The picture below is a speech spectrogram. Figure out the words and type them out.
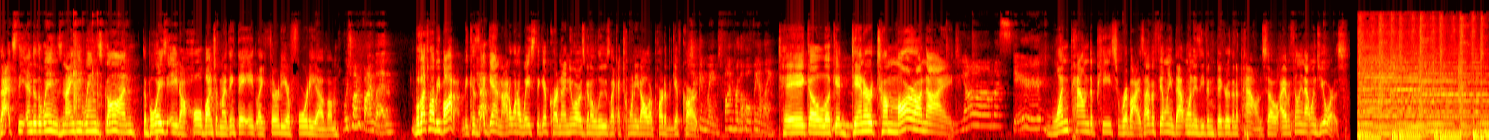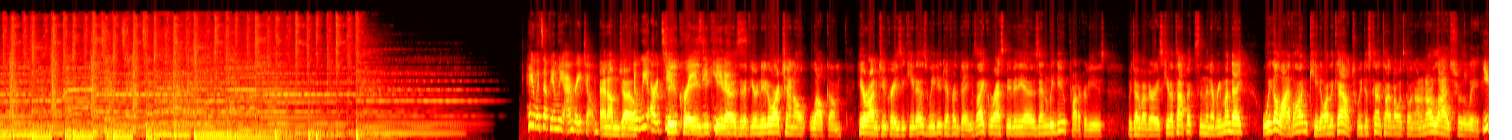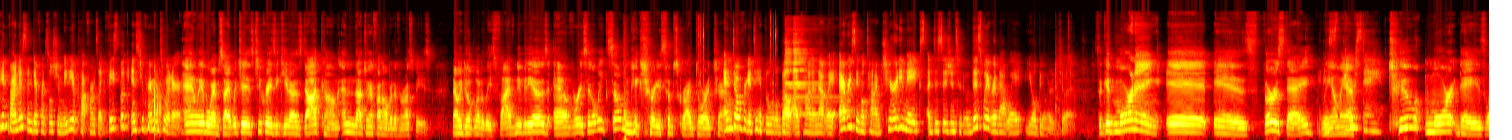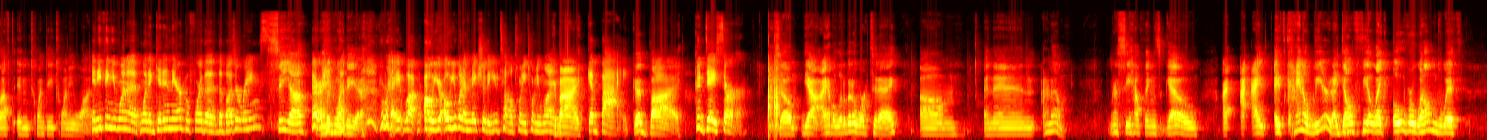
That's the end of the wings. 90 wings gone. The boys ate a whole bunch of them. I think they ate like 30 or 40 of them. Which I'm fine with. Well, that's why we bought them because Yeah. again, I don't want to waste the gift card, and I knew I was going to lose like a twenty dollar part of a gift card. Chicken wings, fun for the whole family. Take a look at dinner tomorrow night. Yum, steak. One pound a piece ribeyes. I have a feeling that one is even bigger than a pound, so I have a feeling that one's yours. Hey, what's up, family? I'm Rachel. And I'm Joe. And we are Two, Crazy, Ketos. And if you're new to our channel, welcome. Here on Two Crazy Ketos, we do different things like recipe videos and we do product reviews. We talk about various keto topics, and then every Monday we go live on Keto on the Couch. We just kind of talk about what's going on in our lives for the week. You can find us in different social media platforms like Facebook, Instagram, and Twitter. And we have a website, which is twocrazyketos.com, and that's where you're going to find all of our different recipes. Now, we do upload at least five new videos every single week, so make sure you subscribe to our channel. And don't forget to hit the little bell icon, and that way, every single time Charity makes a decision to go this way or that way, you'll be alerted to it. So, good morning. It is Thursday. It we only have Thursday. two more days left in 2021. Anything you wanna wanna get in there before the the buzzer rings? See ya. Good one to ya. Right. Well, oh, you're oh, you want to make sure that you tell 2021 Goodbye. Goodbye. Goodbye. Good day, sir. So yeah, I have a little bit of work today, um, and then I don't know. I'm gonna see how things go. I, I, I it's kind of weird. I don't feel like overwhelmed with.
